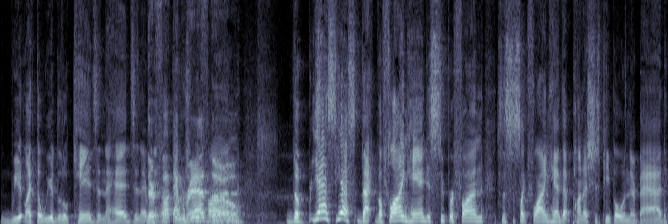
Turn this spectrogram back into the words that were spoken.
weird like the weird little kids and the heads and everything. They're like, that fucking really rad fun. though. The yes, yes, that the flying hand is super fun. So this is like flying hand that punishes people when they're bad.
